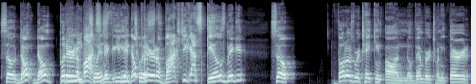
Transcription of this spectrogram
So don't don't put her in a box, twist, nigga. Yeah, don't put her in a box. She got skills, nigga. So photos were taken on November 23rd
